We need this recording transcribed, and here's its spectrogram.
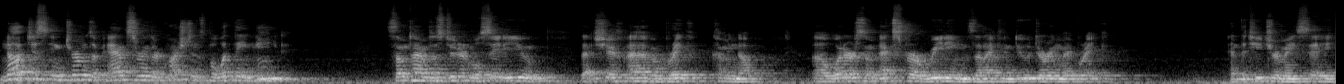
not just in terms of answering their questions, but what they need. Sometimes a student will say to you that, Sheikh, I have a break coming up. Uh, what are some extra readings that I can do during my break? And the teacher may say,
